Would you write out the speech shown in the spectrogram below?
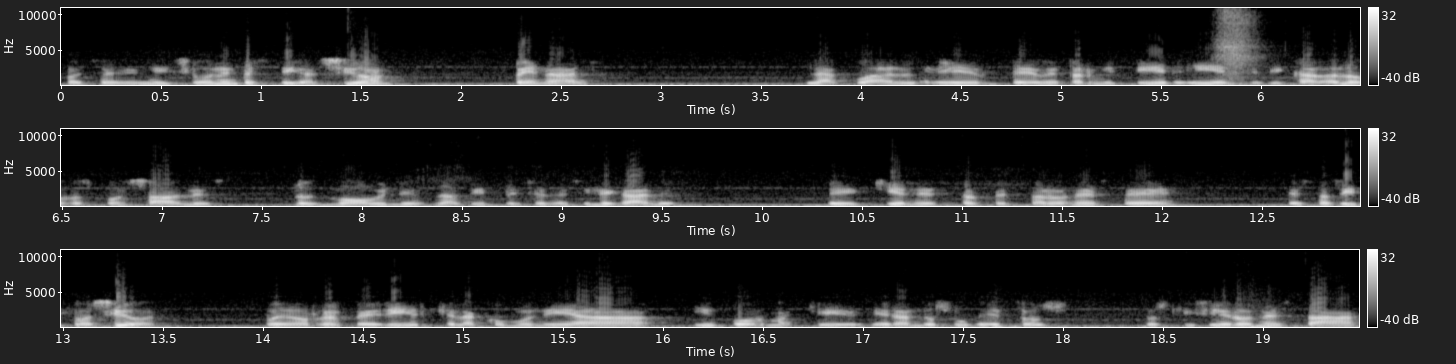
pues se inició una investigación penal la cual eh, debe permitir identificar a los responsables, los móviles, las intenciones ilegales de quienes perpetraron este, esta situación. Puedo referir que la comunidad informa que eran dos sujetos los que hicieron esta,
